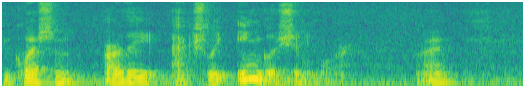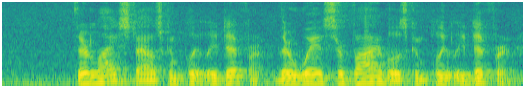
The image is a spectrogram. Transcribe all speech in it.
you question, are they actually English anymore, right? Their lifestyle is completely different. Their way of survival is completely different.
